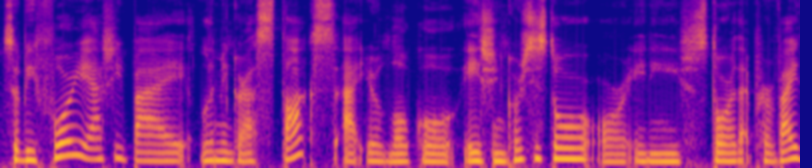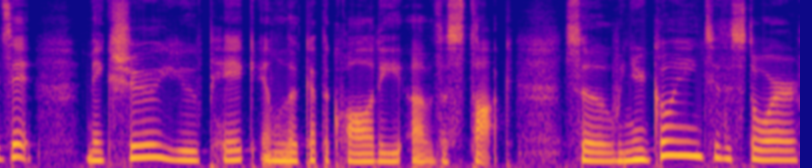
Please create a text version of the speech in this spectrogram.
So before you actually buy lemongrass stalks at your local Asian grocery store or any store that provides it, make sure you pick and look at the quality of the stalk. So when you're going to the store,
